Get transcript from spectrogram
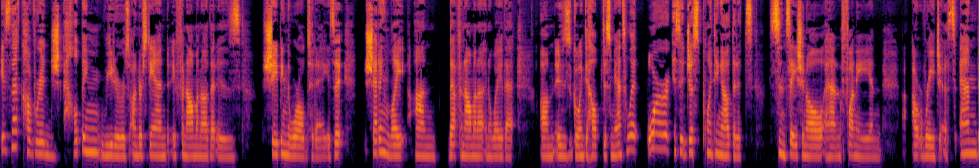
is that coverage helping readers understand a phenomena that is shaping the world today? Is it shedding light on that phenomena in a way that um, is going to help dismantle it? Or is it just pointing out that it's sensational and funny and outrageous? And,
